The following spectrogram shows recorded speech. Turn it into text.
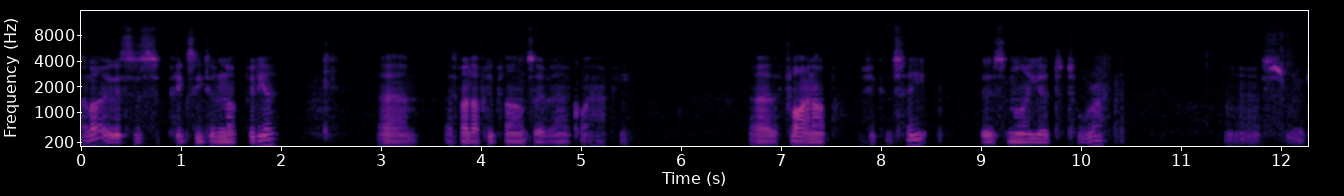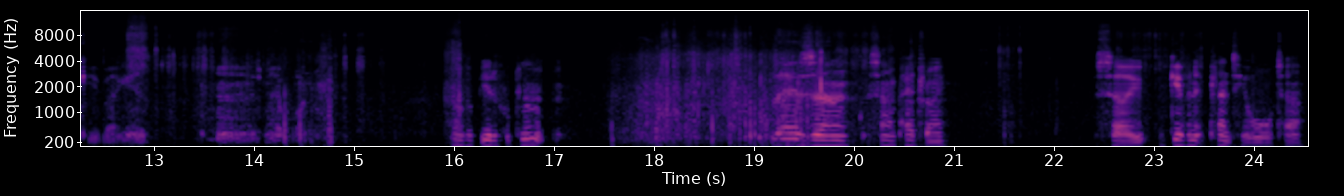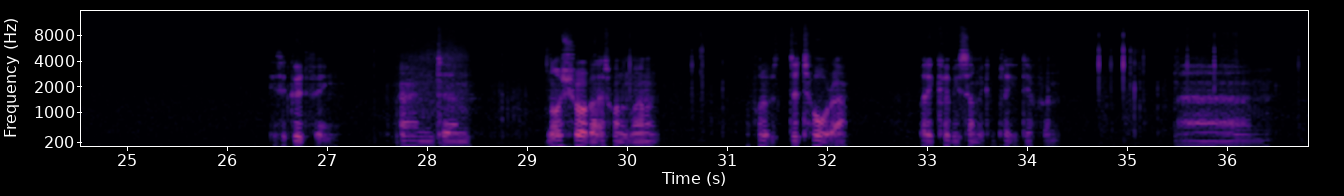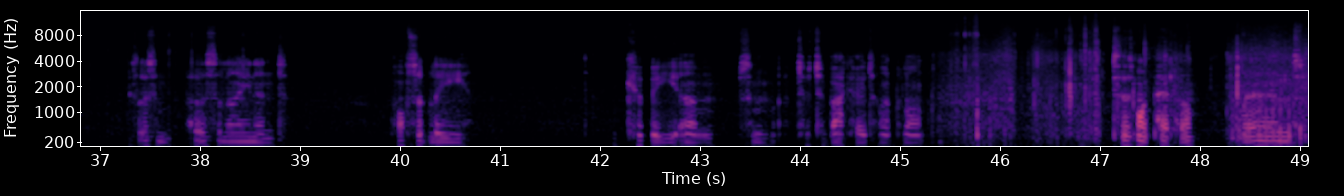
Hello, this is Piggsy doing another video. Um, there's my lovely plants over there, quite happy. Uh, they're flying up, as you can see. There's my uh, Datura. You back in. Uh, there's my other one. Another beautiful plant. There's uh, San Pedro. So, giving it plenty of water is a good thing. And um, not sure about this one at the moment. I thought it was Datura, but it could be something completely different. Um, like some purslane and possibly it could be um, some tobacco type plant. So there's my pepper and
